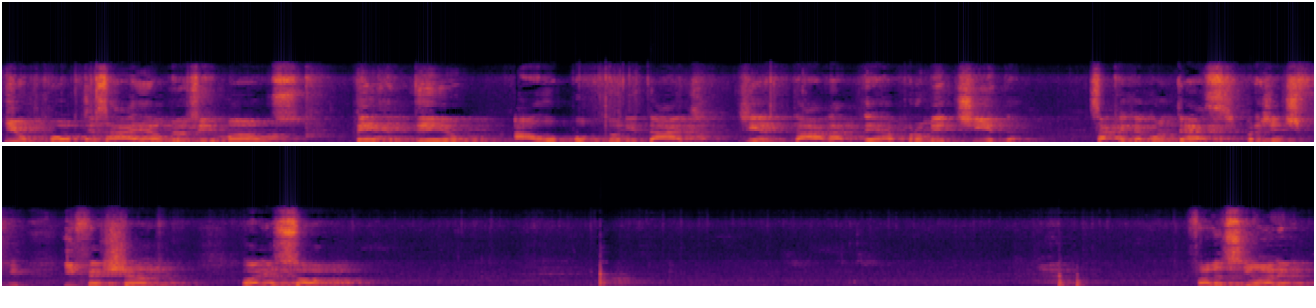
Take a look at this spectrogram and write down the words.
E o povo de Israel, meus irmãos, perdeu a oportunidade de entrar na terra prometida. Sabe o que, que acontece? Para a gente ir fechando, olha só. Fala assim, olha,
